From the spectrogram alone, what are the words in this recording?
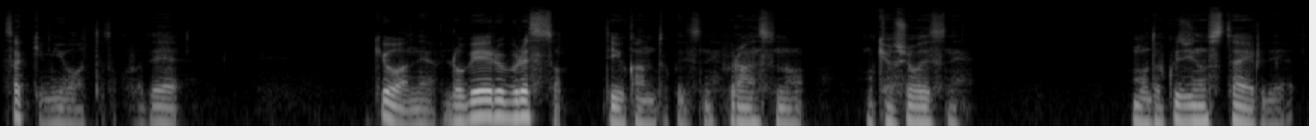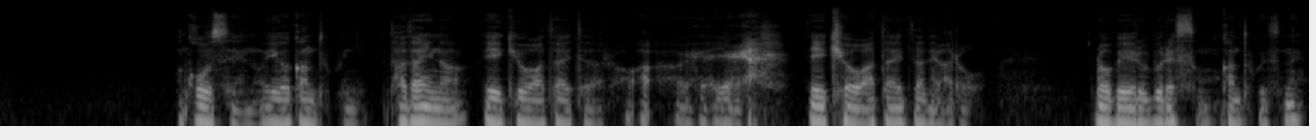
さっき見終わったところで今日はねロベール・ブレッソンっていう監督ですね。フランスのもう巨匠ですね。もう独自のスタイルで後世の映画監督に多大な影響を与えただろう。あいやいや影響を与えたであろう。ロベール・ブレッソン監督ですね。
